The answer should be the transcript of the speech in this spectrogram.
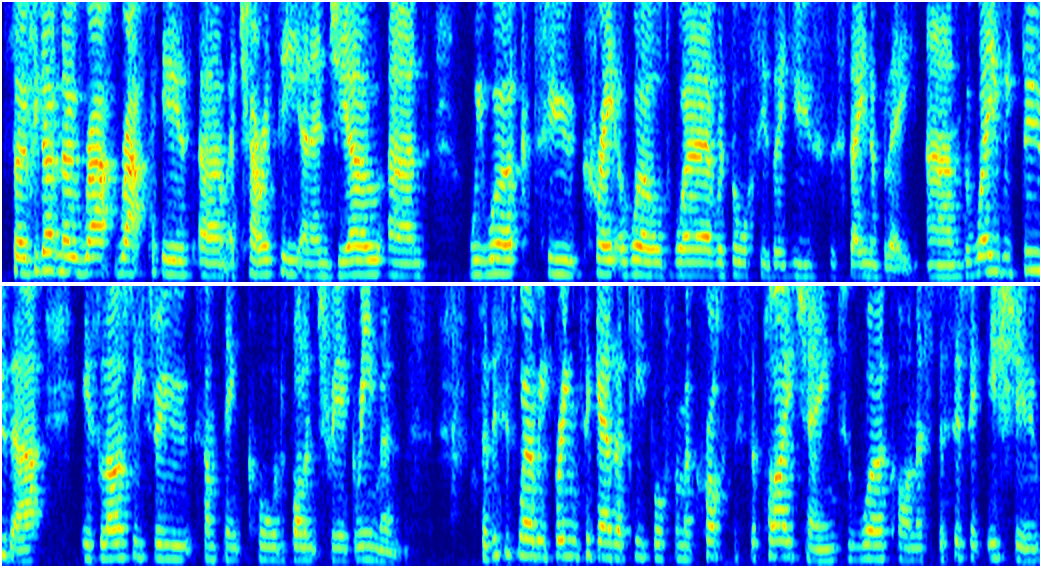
so if you don't know, WRAP, WRAP is um, a charity, an NGO, and we work to create a world where resources are used sustainably. And the way we do that is largely through something called voluntary agreements. So this is where we bring together people from across the supply chain to work on a specific issue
